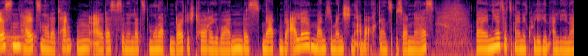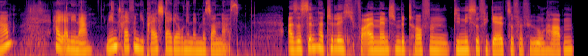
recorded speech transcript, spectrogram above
Essen, Heizen oder Tanken, all das ist in den letzten Monaten deutlich teurer geworden. Das merken wir alle, manche Menschen aber auch ganz besonders. Bei mir sitzt meine Kollegin Alina. Hi Alina, wen treffen die Preissteigerungen denn besonders? Also es sind natürlich vor allem Menschen betroffen, die nicht so viel Geld zur Verfügung haben,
